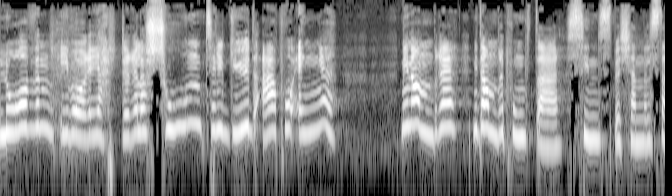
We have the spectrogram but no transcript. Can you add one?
Loven i våre hjerter, relasjonen til Gud, er poenget. Andre, mitt andre punkt er synsbekjennelse.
